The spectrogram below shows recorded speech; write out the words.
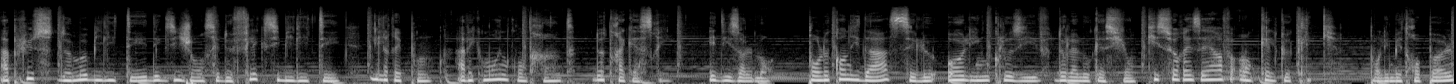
À plus de mobilité, d'exigence et de flexibilité, il répond avec moins de contraintes, de tracasseries et d'isolement. Pour le candidat, c'est le all inclusive de la location qui se réserve en quelques clics. Pour les métropoles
